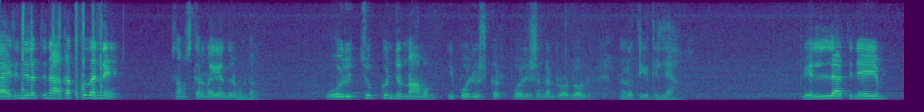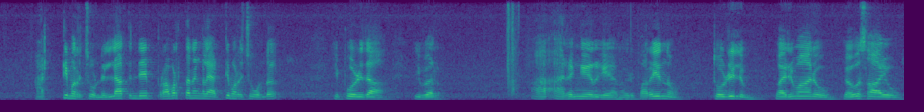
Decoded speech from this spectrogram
കരിനിലത്തിനകത്ത് തന്നെ സംസ്കരണ കേന്ദ്രമുണ്ട്. ഒരു ചുക്കും ചുണ്ണാമ്പും ഈ പൊല്യൂഷൻ പൊല്യൂഷൻ കൺട്രോൾ ബോർഡ് നടത്തിയിട്ടില്ല. എല്ലാത്തിനെയും അട്ടിമറിച്ചുകൊണ്ട് എല്ലാത്തിന്റെയും പ്രവർത്തനങ്ങളെ അട്ടിമറിച്ചുകൊണ്ട് ഇപ്പോഴിതാ ഇവർ അരങ്ങേറുകയാണ്. അവർ പറയുന്നു തൊഴിലും വരുമാനവും വ്യവസായവും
